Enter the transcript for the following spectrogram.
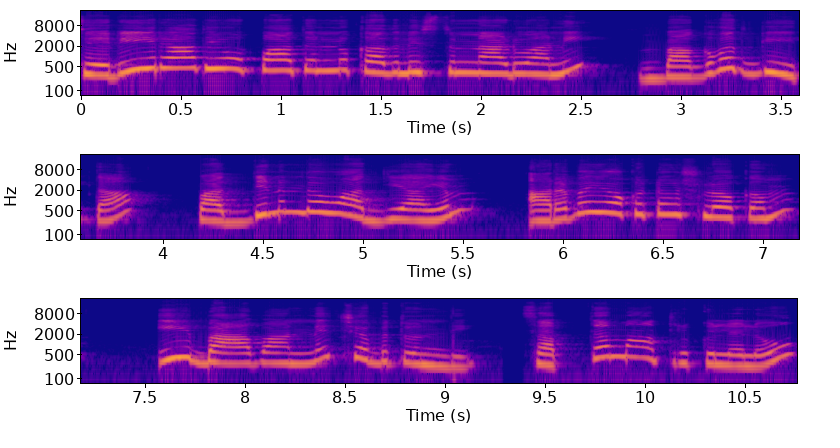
శరీరాది ఉపాధులను కదిలిస్తున్నాడు అని భగవద్గీత పద్దెనిమిదవ అధ్యాయం అరవై ఒకటో శ్లోకం ఈ భావాన్ని చెబుతుంది. సప్తమాతృకులలో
